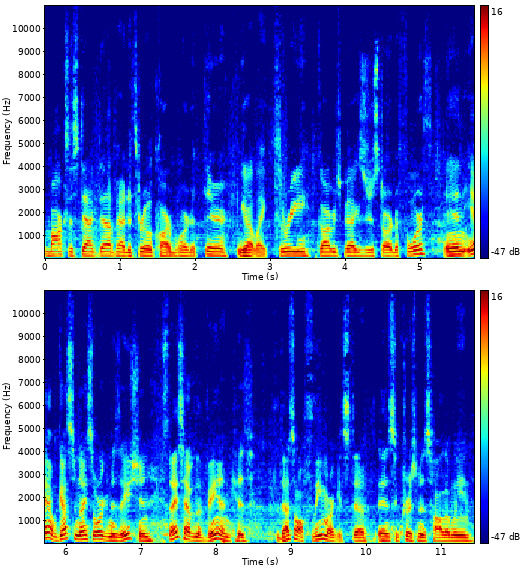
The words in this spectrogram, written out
boxes stacked up. I had to throw a cardboard up there. We got like three garbage bags. Just started a fourth. And yeah, we got some nice organization. It's nice having the van because that's all flea market stuff and some Christmas, Halloween.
